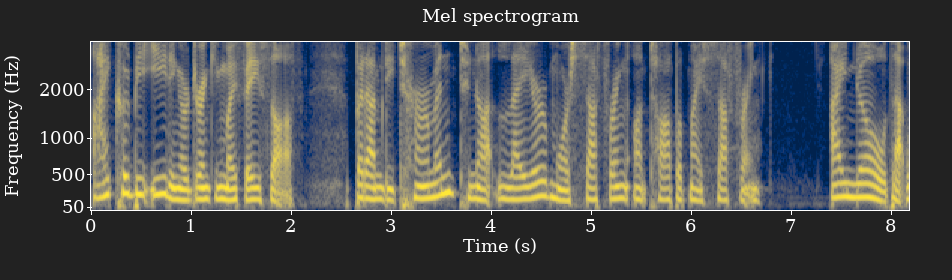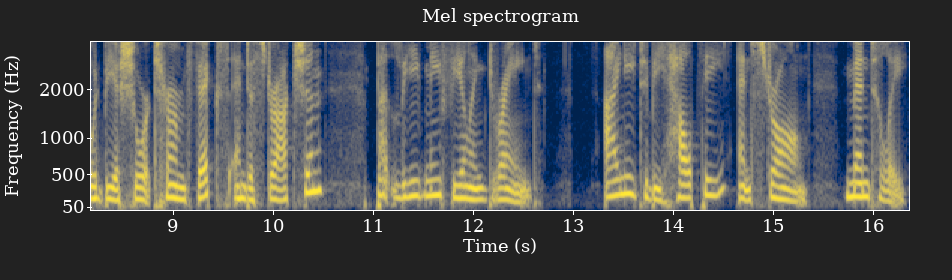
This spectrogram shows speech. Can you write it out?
I could be eating or drinking my face off, but I'm determined to not layer more suffering on top of my suffering. I know that would be a short term fix and distraction, but leave me feeling drained I need to be healthy and strong mentally,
